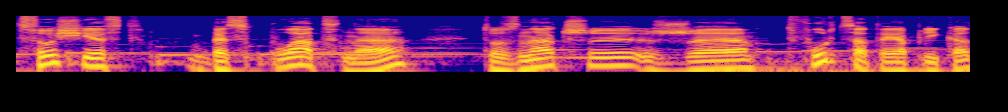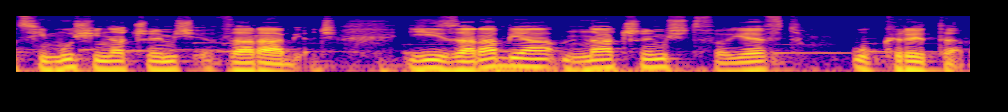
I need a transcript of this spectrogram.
coś jest bezpłatne, to znaczy, że twórca tej aplikacji musi na czymś zarabiać. I zarabia na czymś, co jest ukryte.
